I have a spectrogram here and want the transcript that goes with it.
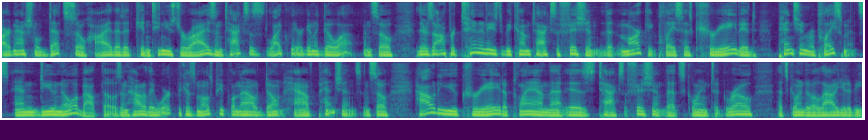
our national debt's so high that it continues to rise and taxes likely are going to go up. And so there's opportunities to become tax efficient. The marketplace has created pension replacements. And do you know about those and how do they work? Because most people now don't have pensions. And so, how do you create a plan that is tax efficient, that's going to grow, that's going to allow you to be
